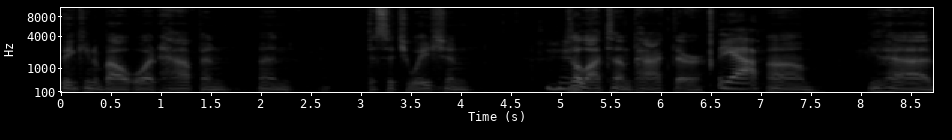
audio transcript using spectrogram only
thinking about what happened and the situation. Mm-hmm. There's a lot to unpack there. Yeah. Um, you had.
